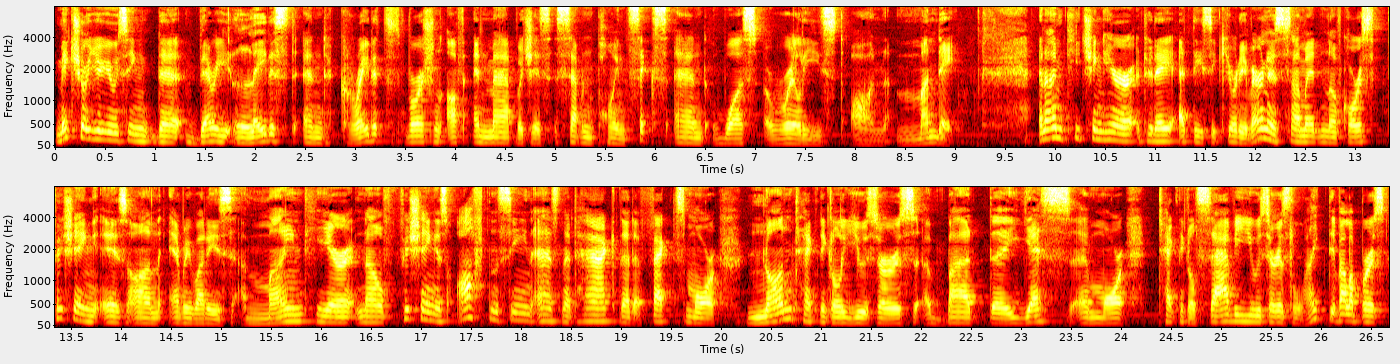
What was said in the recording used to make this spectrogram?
Make sure you're using the very latest and greatest version of Nmap, which is 7.6 and was released on Monday. And I'm teaching here today at the Security Awareness Summit, and of course, phishing is on everybody's mind here. Now, phishing is often seen as an attack that affects more non technical users, but uh, yes, uh, more technical savvy users like developers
